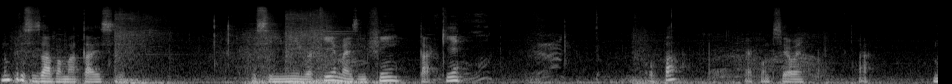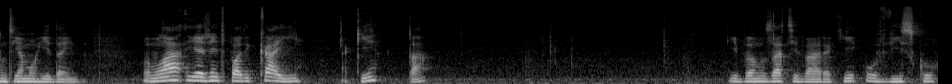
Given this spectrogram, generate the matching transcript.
Não precisava matar esse, esse inimigo aqui, mas enfim, tá aqui. Opa, o que aconteceu aí? Não tinha morrido ainda. Vamos lá, e a gente pode cair aqui tá? E vamos ativar aqui o visco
